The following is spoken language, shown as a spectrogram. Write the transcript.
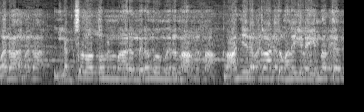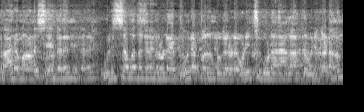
പല ലക്ഷണോത്തമന്മാരും നിരന്നിരുന്ന കാഞ്ഞിരക്കാട്ട് മലയിലെ ഇന്നത്തെ താരമാണ് ശേഖരൻ. ഉത്സവ നഗരങ്ങളുടെ പൂരപ്പറമ്പുകളുടെ ഒഴിച്ചുകൂടാനാകാത്ത ഒരു ഘടകം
